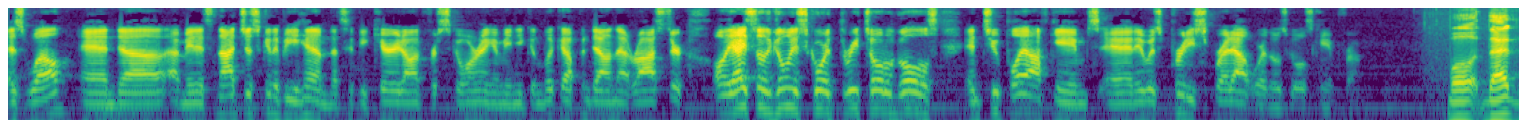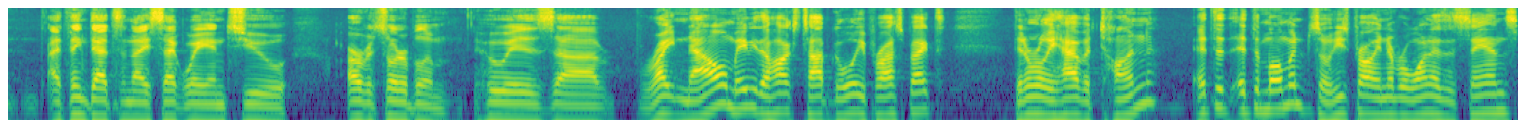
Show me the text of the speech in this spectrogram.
as well. And uh, I mean, it's not just going to be him that's going to be carried on for scoring. I mean, you can look up and down that roster. Oh, the Ice only scored three total goals in two playoff games, and it was pretty spread out where those goals came from. Well, that I think that's a nice segue into Arvid Soderblom, who is uh, right now maybe the Hawks' top goalie prospect. They don't really have a ton, at the at the moment, so he's probably number one as it stands.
